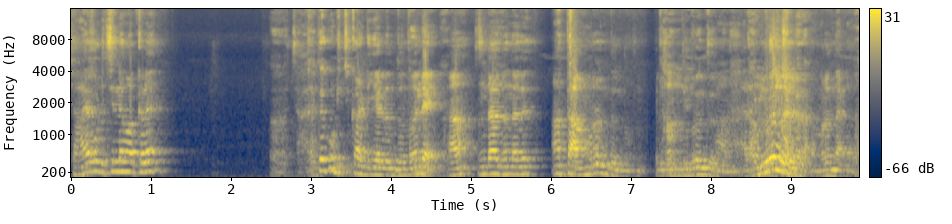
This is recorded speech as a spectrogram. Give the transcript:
ചായ കുടിച്ചില്ല മക്കളെ? ആ ചായയൊക്കെ കുടിച്ചു. കടിയെല്ലാം തിന്നു അല്ലേ? ആ ഉണ്ടാക്കുന്നത് ആ തമ്രം തിന്നു. തമ്രം തിന്നു. തമ്രും നല്ലതാ. തമ്രം നല്ലതാ.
